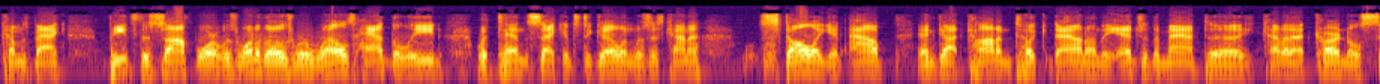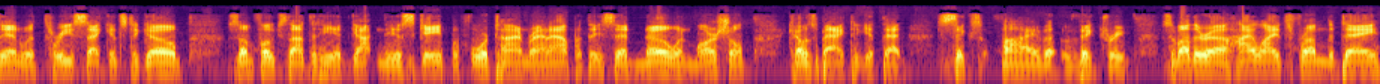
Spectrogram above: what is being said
comes back, beats the sophomore. It was one of those where Wells had the lead with 10 seconds to go and was just kind of stalling it out and got caught and took down on the edge of the mat. Uh, kind of that cardinal sin with three seconds to go. Some folks thought that he had gotten the escape before time ran out, but they said no, and Marshall comes back to get that 6 5 victory. Some other uh, highlights from the day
